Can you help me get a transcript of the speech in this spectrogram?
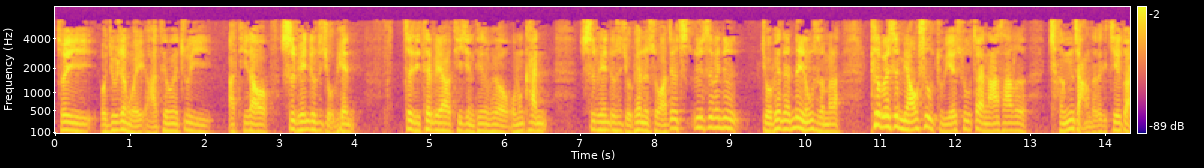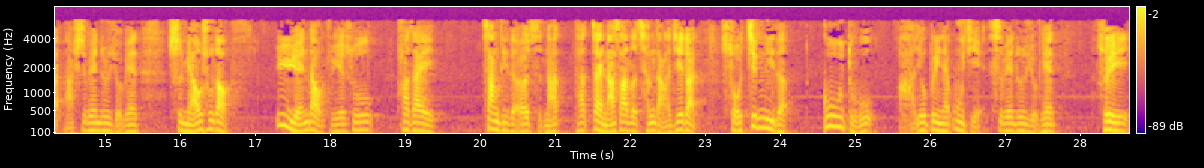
所以我就认为啊，特别注意。啊，提到诗篇六十九篇，这里特别要提醒听众朋友，我们看诗篇六十九篇的时候啊，这个诗篇六十九篇的内容是什么呢？特别是描述主耶稣在拿撒勒成长的那个阶段啊，诗篇六十九篇是描述到预言到主耶稣他在上帝的儿子拿他在拿撒勒成长的阶段所经历的孤独啊，又被人家误解。诗篇六十九篇，所以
